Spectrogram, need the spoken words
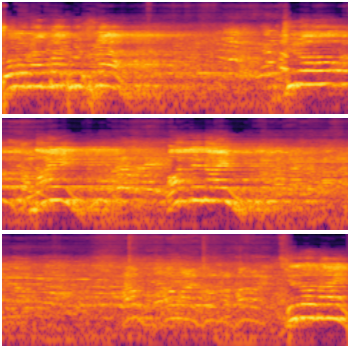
ষোলো নম্বর পুরস্কার, zero nine only nine zero nine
